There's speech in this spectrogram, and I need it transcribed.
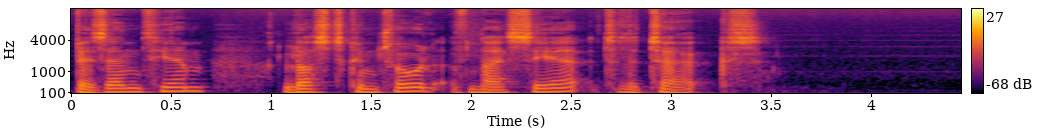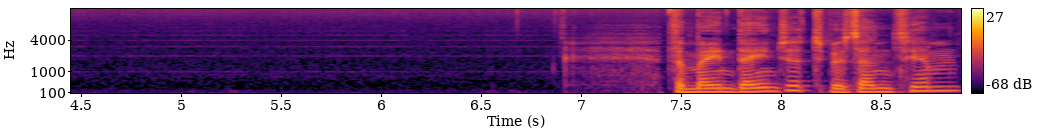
Byzantium lost control of Nicaea to the Turks. The main danger to Byzantium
